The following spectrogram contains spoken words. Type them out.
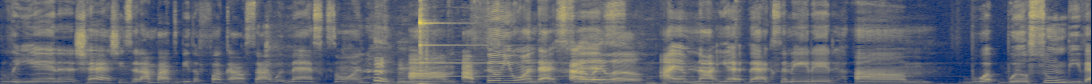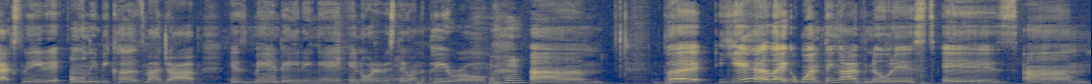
Leanne in the chat. She said, "I'm about to be the fuck outside with masks on." um, I feel you on that. Sis. Hallelujah. I am not yet vaccinated. Um, what will soon be vaccinated only because my job is mandating it in order to stay on the payroll. um, but yeah, like one thing I've noticed is um,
